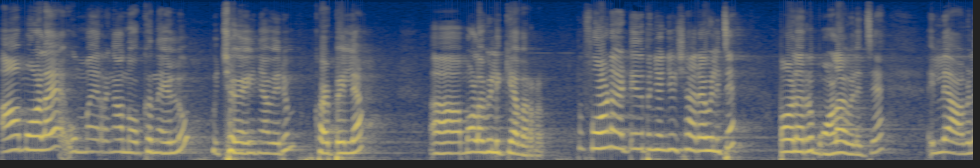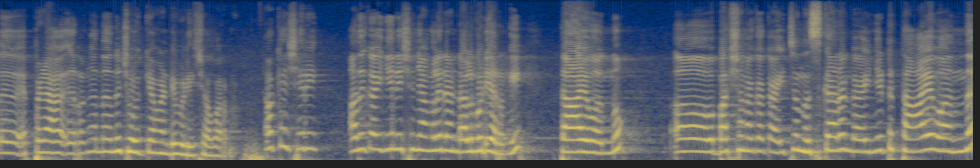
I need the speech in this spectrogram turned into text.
ആ മോളെ ഉമ്മ ഇറങ്ങാൻ നോക്കുന്നേ ഉള്ളൂ ഉച്ച കഴിഞ്ഞാൽ വരും. കുഴപ്പമില്ല. മോളെ വിളിക്കുക പറഞ്ഞു. അപ്പോൾ ഫോൺ കട്ട് ചെയ്തപ്പോൾ ഞാൻ ചോദിച്ചു ആരാ വിളിച്ചേ? അപ്പോൾ അവളൊരു മോളെ വിളിച്ചേ. ഇല്ല അവൾ എപ്പോഴാണ് ഇറങ്ങുന്നതെന്ന് ചോദിക്കാൻ വേണ്ടി വിളിച്ചോ പറഞ്ഞു. ഓക്കെ ശരി. അത് കഴിഞ്ഞതിന് ശേഷം ഞങ്ങൾ രണ്ടാളും കൂടി ഇറങ്ങി. തായ വന്നു. ഭക്ഷണമൊക്കെ കഴിച്ച് നിസ്കാരം കഴിഞ്ഞിട്ട് തായ വന്ന്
